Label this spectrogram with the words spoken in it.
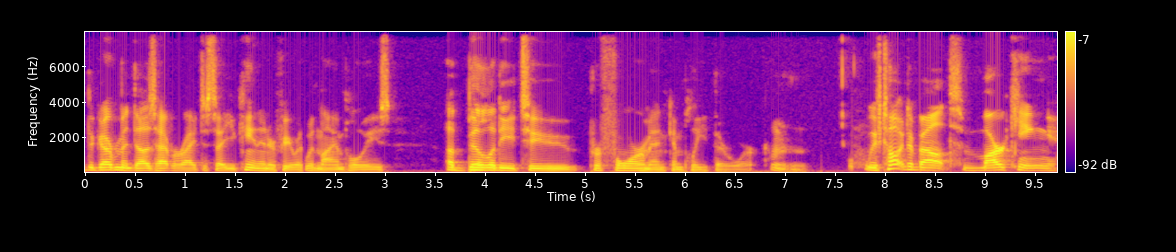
the government does have a right to say you can't interfere with, with my employees' ability to perform and complete their work. Mhm. We've talked about marking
